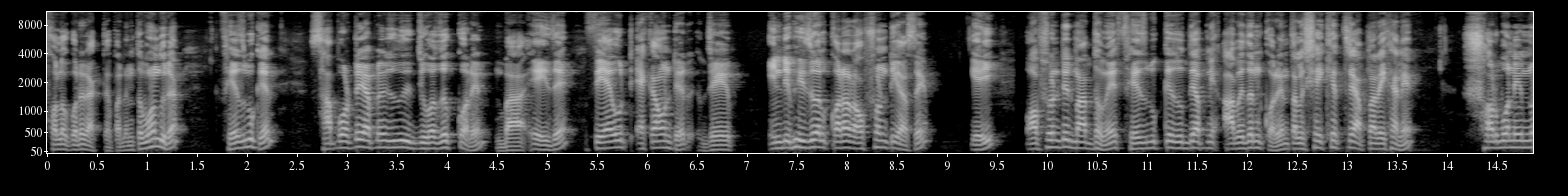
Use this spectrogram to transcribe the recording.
ফলো করে রাখতে পারেন। তো বন্ধুরা, ফেসবুকের সাপোর্টে আপনি যদি যোগাযোগ করেন বা এই যে পে আউট অ্যাকাউন্টের যে ইন্ডিভিজুয়াল করার অপশনটি আছে, এই অপশনটির মাধ্যমে ফেসবুককে যদি আপনি আবেদন করেন, তাহলে সেই ক্ষেত্রে আপনার এখানে সর্বনিম্ন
